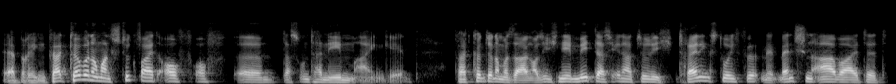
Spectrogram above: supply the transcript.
erbringen. Vielleicht können wir noch mal ein Stück weit auf, auf äh, das Unternehmen eingehen. Vielleicht könnt ihr noch mal sagen, also ich nehme mit, dass ihr natürlich Trainings durchführt, mit Menschen arbeitet.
